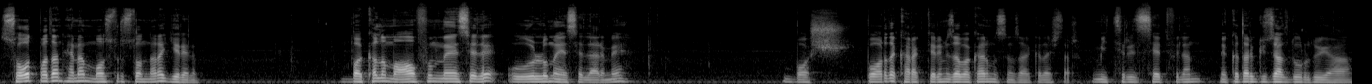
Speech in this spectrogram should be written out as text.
Soğutmadan hemen Monster Stone'lara girelim. Bakalım Afun MS'li uğurlu MS'ler mi? Boş. Bu arada karakterimize bakar mısınız arkadaşlar? Mitril set falan ne kadar güzel durdu ya.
